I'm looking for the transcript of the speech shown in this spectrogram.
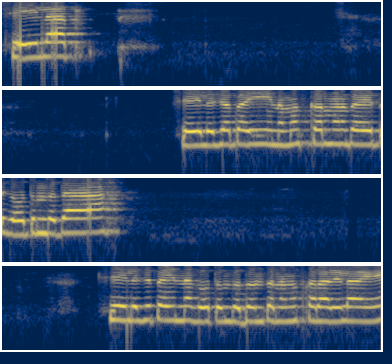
शैला शैलजाताई नमस्कार म्हणत आहेत गौतम दादा. शैलजाताईंना गौतम दादांचा नमस्कार आलेला आहे.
